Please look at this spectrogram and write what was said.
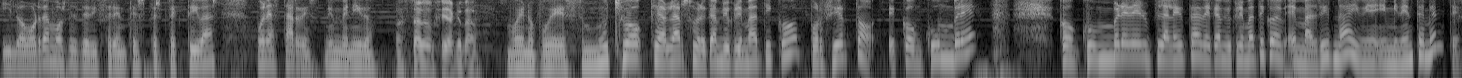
y lo abordamos desde diferentes perspectivas. Buenas tardes, bienvenido. Buenas tardes, Lucía, ¿qué tal? Bueno, pues mucho que hablar sobre el cambio climático. Por cierto, eh, con cumbre, con cumbre del planeta de cambio climático en, Madrid, ¿no? Inminentemente.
